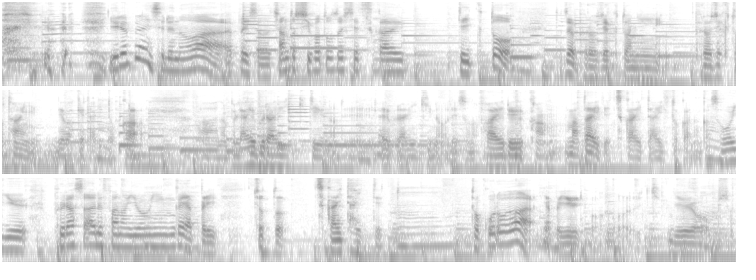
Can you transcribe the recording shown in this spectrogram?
有料プランにするのはやっぱりそのちゃんと仕事として使っていくと例えばプロジェクトにプロジェクト単位で分けたりとかあのライブラリっていうのでライブラリ機能でそのファイル間またいで使いたいとかなんかそういうプラスアルファの要因がやっぱりちょっと使いたいっていううんところはやっぱ有料有料オプション。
